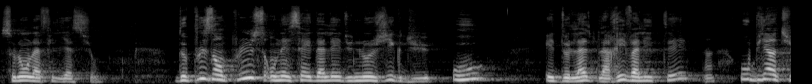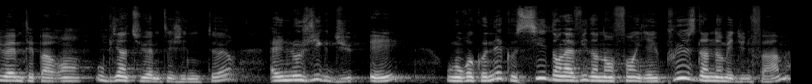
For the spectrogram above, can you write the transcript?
selon la filiation. De plus en plus, on essaye d'aller d'une logique du ou et de la, rivalité, hein, ou bien tu aimes tes parents, ou bien tu aimes tes géniteurs, à une logique du et, où on reconnaît que si dans la vie d'un enfant il y a eu plus d'un homme et d'une femme,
